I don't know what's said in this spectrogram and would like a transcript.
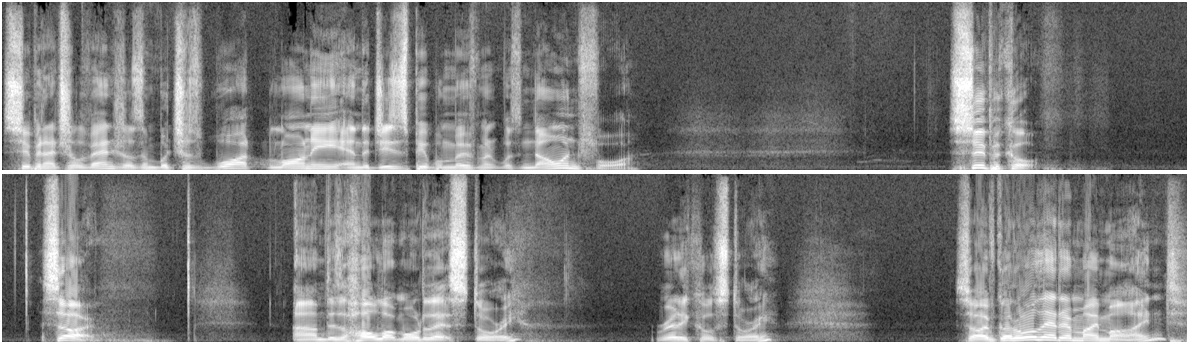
supernatural evangelism, which is what Lonnie and the Jesus People movement was known for. Super cool. So, um, there's a whole lot more to that story. Really cool story. So I've got all that in my mind.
